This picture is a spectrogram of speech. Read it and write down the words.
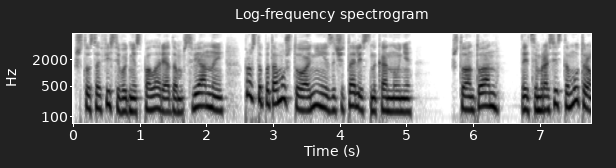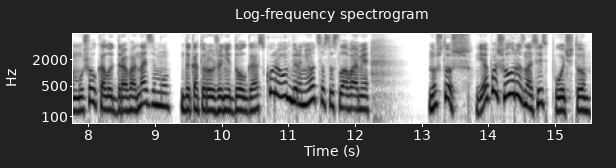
что Софи сегодня спала рядом с Вианной, просто потому, что они зачитались накануне, что Антуан этим расистым утром ушел колоть дрова на зиму, до которой уже недолго, а скоро он вернется со словами «Ну что ж, я пошел разносить почту».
